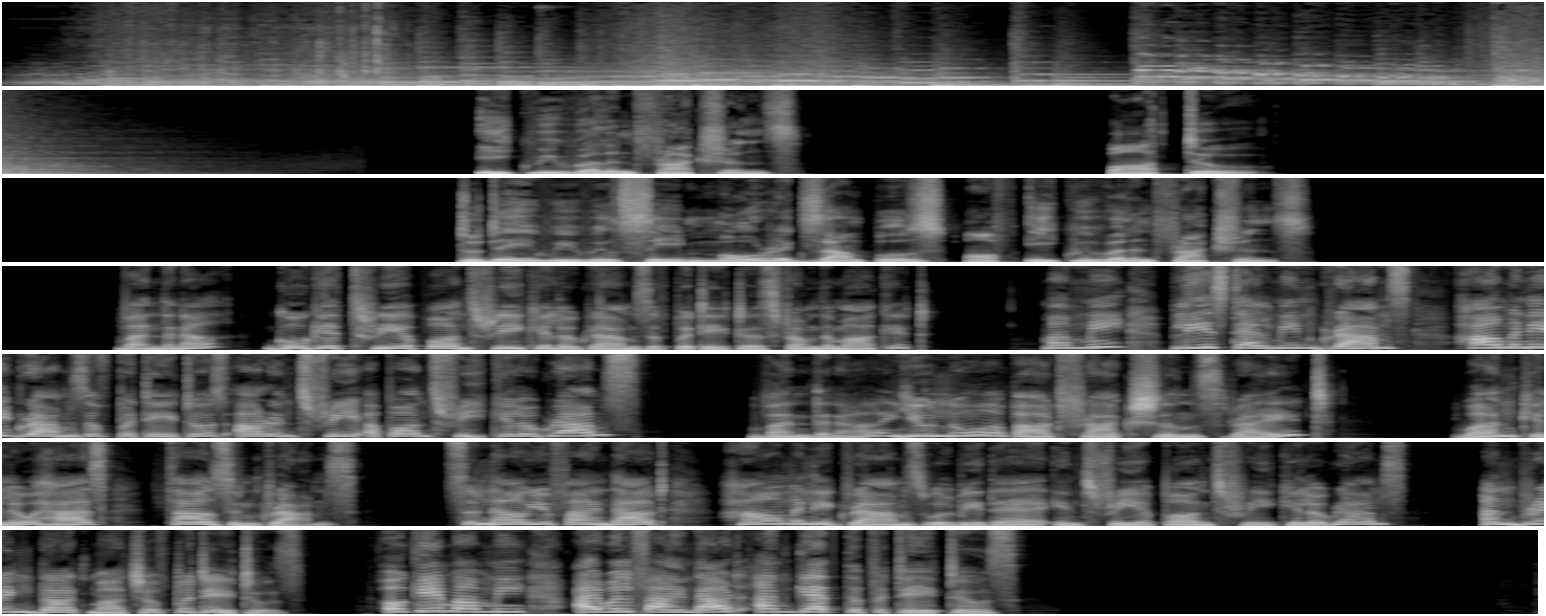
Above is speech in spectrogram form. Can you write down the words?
Equivalent fractions Part 2 Today we will see more examples of equivalent fractions. Vandana, go get 3 upon 3 kilograms of potatoes from the market. Mummy, please tell me in grams how many grams of potatoes are in 3 upon 3 kilograms? Vandana, you know about fractions, right? 1 kilo has 1000 grams. So now you find out how many grams will be there in 3 upon 3 kilograms and bring that much of potatoes. Okay, Mummy, I will find out and get the potatoes.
